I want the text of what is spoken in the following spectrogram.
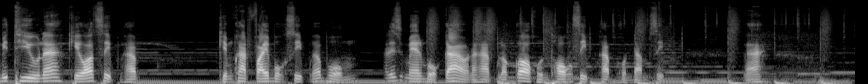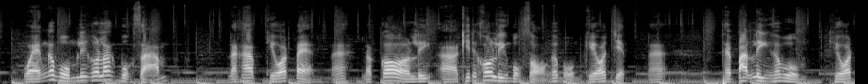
มิดทิวนะเคออสสิบครับเข็มขัดไฟบวก10ครับผมทาริสแมนบวก9นะครับ แล้วก็ขนทอง10ครับขนดำ10นะแหวนครับผมลิงคอลักบวก3นะครับเคออส8นะแล้วก็ลิงอ่าคิดข้อลิงบวก2ครับผมเคออส7นะแทปัสลิงครับผมเคออส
